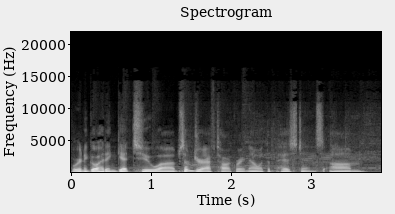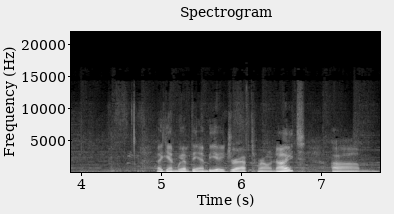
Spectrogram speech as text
we're to go ahead and get to uh, some draft talk right now with the Pistons. Um, again, we have the NBA draft tomorrow night. Um,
